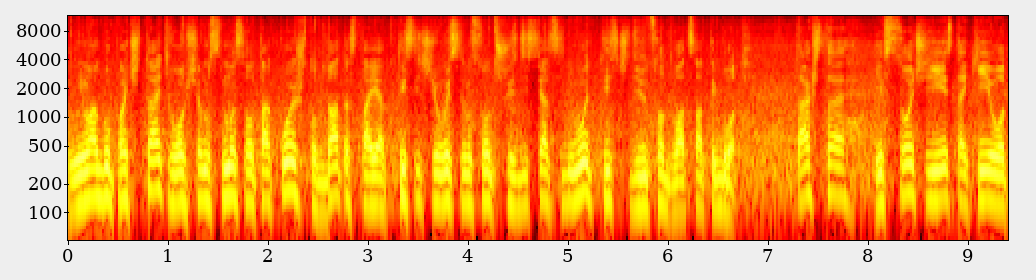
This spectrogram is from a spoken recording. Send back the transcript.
Не могу прочитать. В общем, смысл такой, что даты стоят 1867-1920 год. Так что и в Сочи есть такие вот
